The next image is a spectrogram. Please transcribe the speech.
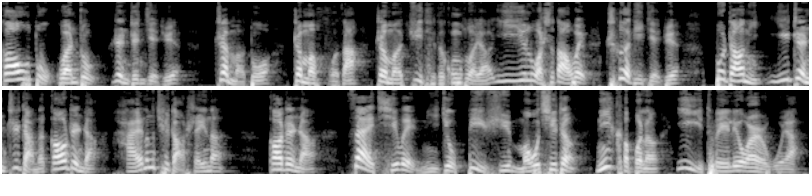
高度关注、认真解决。这么多、这么复杂、这么具体的工作，要一一落实到位、彻底解决。不找你一镇之长的高镇长，还能去找谁呢？高镇长在其位，你就必须谋其政，你可不能一推六二五呀。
